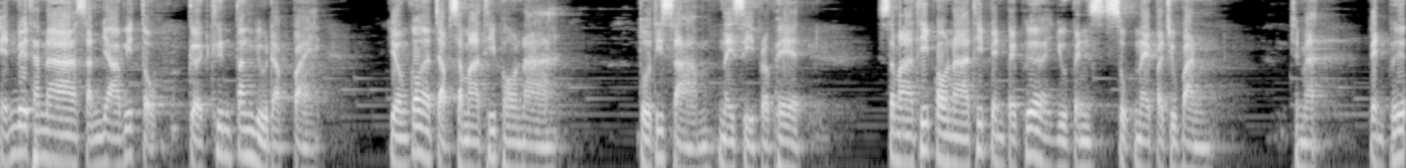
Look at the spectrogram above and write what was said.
เห็นเวทนาสัญญาวิตกเกิดขึ้นตั้งอยู่ดับไป โยมก็จะจับสมาธิภาวนา ตัวที่สามในสี่ประเภท สมาธิภาวนาที่เป็นไปเพื่ออยู่เป็นสุขในปัจจุบันใช่ไหมเป็นเพื่อ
